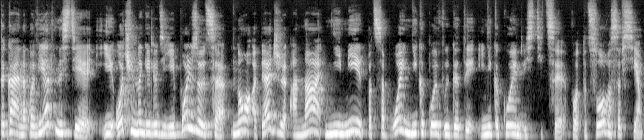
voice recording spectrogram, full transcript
такая на поверхности, и очень многие люди ей пользуются, но, опять же, она не имеет под собой никакой выгоды и никакой инвестиции. Вот от слова совсем.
